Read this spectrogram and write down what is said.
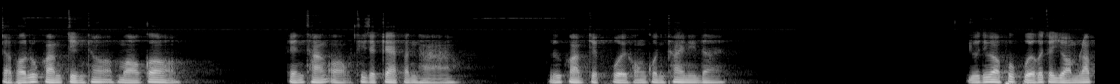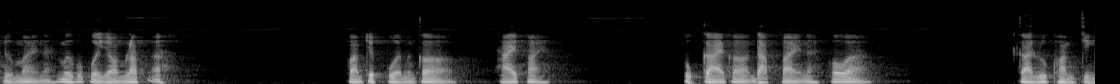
แต่พอรู้ความจริงเท่าหมอก็เห็นทางออกที่จะแก้ปัญหา หรือความเจ็บป่วยของคนไข้นี้ได้ อยู่ที่ว่าผู้ป่วยก็จะยอมรับหรือไม่นะ เมื่อผู้ป่วยยอมรับอะความเจ็บปวยมันก็หายไป ทุกกายก็ดับไปนะ เพราะว่าการรู้ความจริง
